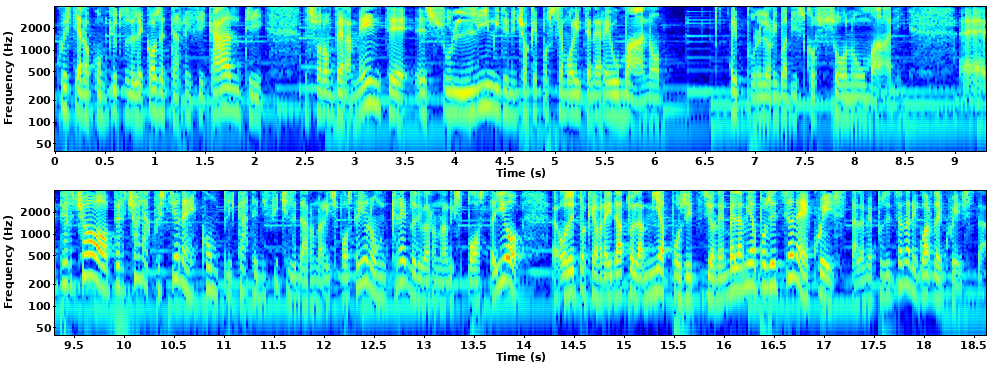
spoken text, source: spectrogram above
questi hanno compiuto delle cose terrificanti, sono veramente eh, sul limite di ciò che possiamo ritenere umano. Eppure, lo ribadisco, sono umani. Eh, perciò, perciò, la questione è complicata, è difficile dare una risposta. Io non credo di avere una risposta. Io eh, ho detto che avrei dato la mia posizione. Beh, la mia posizione è questa. La mia posizione a riguardo è questa.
